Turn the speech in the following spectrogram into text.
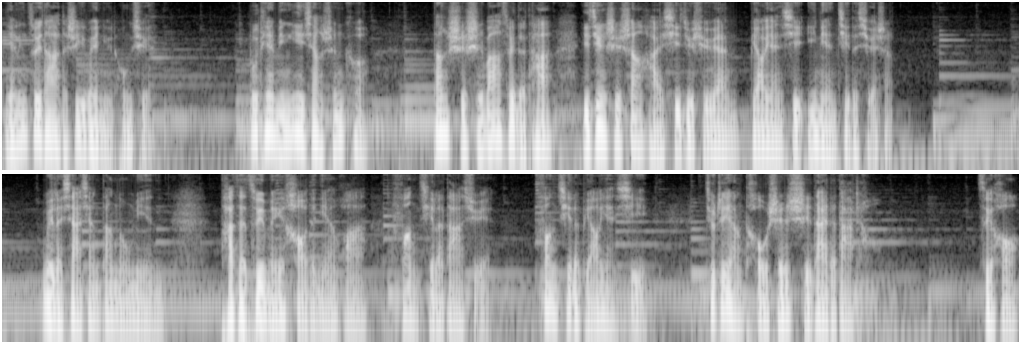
年龄最大的是一位女同学。陆天明印象深刻，当时十八岁的她已经是上海戏剧学院表演系一年级的学生。为了下乡当农民。他在最美好的年华放弃了大学，放弃了表演系，就这样投身时代的大潮。最后，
